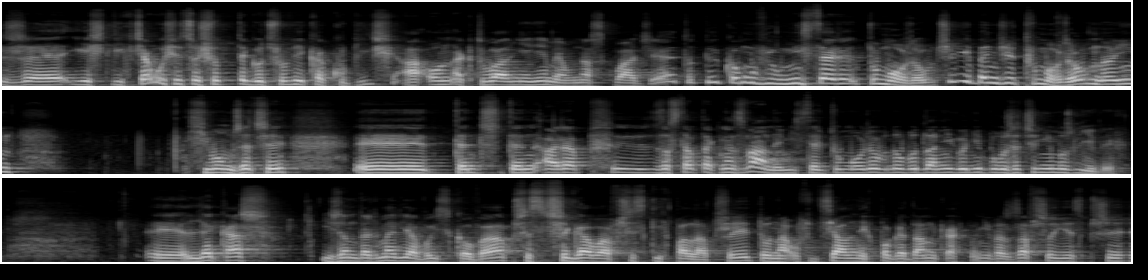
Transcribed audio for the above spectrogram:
że jeśli chciało się coś od tego człowieka kupić, a on aktualnie nie miał na składzie, to tylko mówił Mister Tomorrow, czyli będzie Tomorrow. No i siłą rzeczy y, ten, ten Arab został tak nazwany Mister Tomorrow, no bo dla niego nie było rzeczy niemożliwych. Lekarz i żandarmeria wojskowa przestrzegała wszystkich palaczy, to na oficjalnych pogadankach, ponieważ zawsze jest przy,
